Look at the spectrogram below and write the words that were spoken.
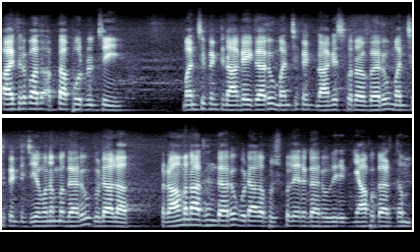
హైదరాబాద్ అత్తాపూర్ నుంచి మంచిపెంటి నాగయ్య గారు మంచిపెంటి నాగేశ్వరరావు గారు మంచిపెంటి జీవనమ్మ గారు గుడాల రామనాథన్ గారు గుడాల పుష్పలేర గారు వీరి జ్ఞాపకార్థం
